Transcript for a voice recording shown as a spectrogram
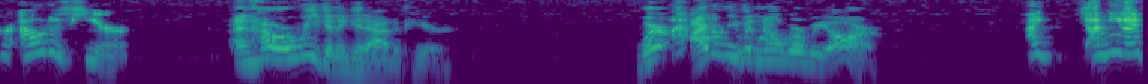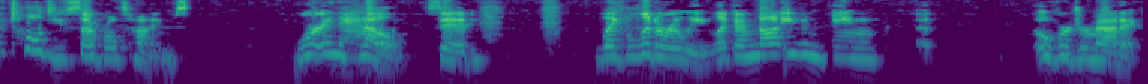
her out of here. And how are we going to get out of here? Where I I don't even know where we are. I I mean, I've told you several times. We're in hell, Sid. Like literally. Like I'm not even being uh, over dramatic.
